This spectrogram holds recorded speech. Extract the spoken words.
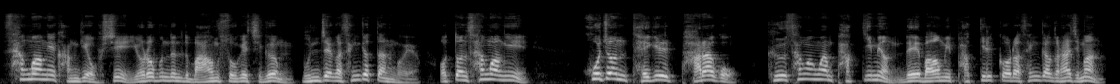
상황에 관계없이 여러분들도 마음속에 지금 문제가 생겼다는 거예요. 어떤 상황이 호전되길 바라고 그 상황만 바뀌면 내 마음이 바뀔 거라 생각을 하지만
